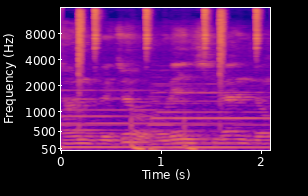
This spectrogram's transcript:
전 그저 오랜 시간 동안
